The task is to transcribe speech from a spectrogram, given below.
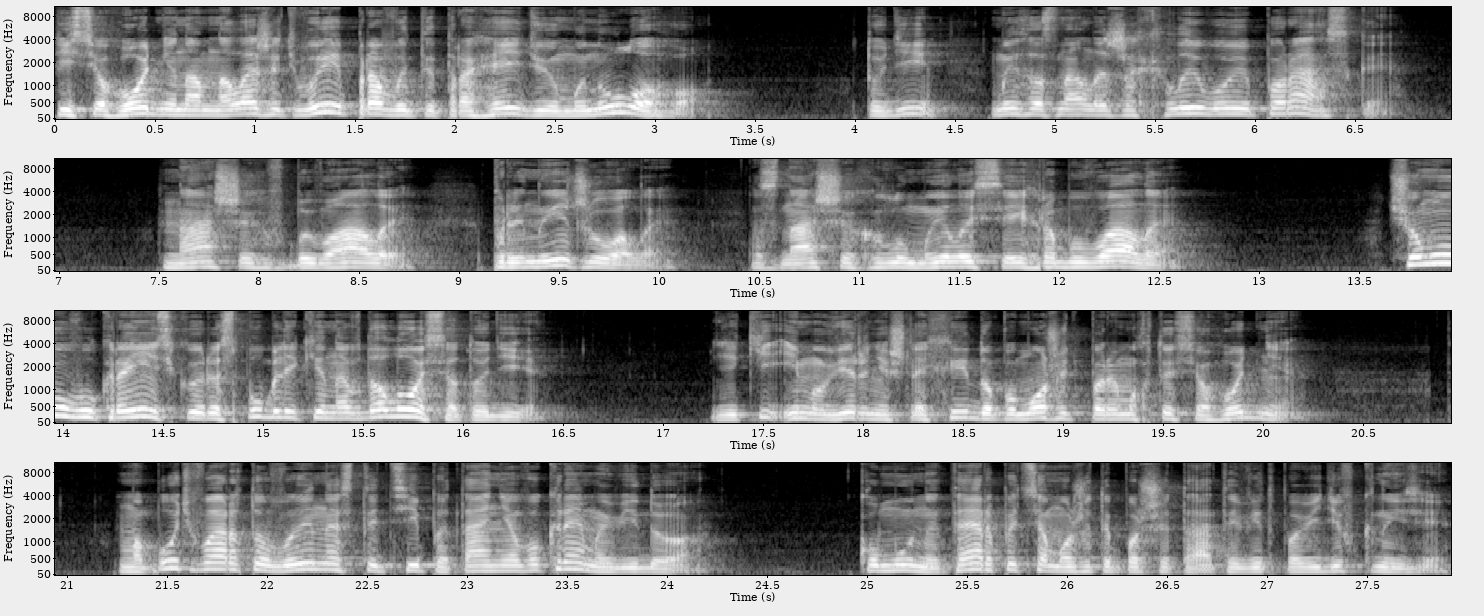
І сьогодні нам належить виправити трагедію минулого. Тоді ми зазнали жахливої поразки. Наших вбивали, принижували, з наших глумилися і грабували. Чому в Української республіки не вдалося тоді? Які імовірні шляхи допоможуть перемогти сьогодні? Мабуть, варто винести ці питання в окреме відео. Кому не терпиться, можете почитати відповіді в книзі,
